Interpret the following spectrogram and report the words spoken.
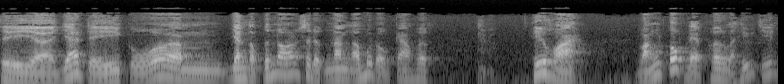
thì à, giá trị của dân tộc tính đó sẽ được nâng ở mức độ cao hơn. Hiếu hòa vẫn tốt đẹp hơn là hiếu chiến.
